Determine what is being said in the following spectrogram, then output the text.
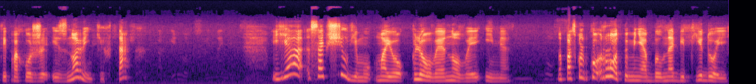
Ты, похоже, из новеньких, так?» Я сообщил ему мое клевое новое имя — но поскольку рот у меня был набит едой,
